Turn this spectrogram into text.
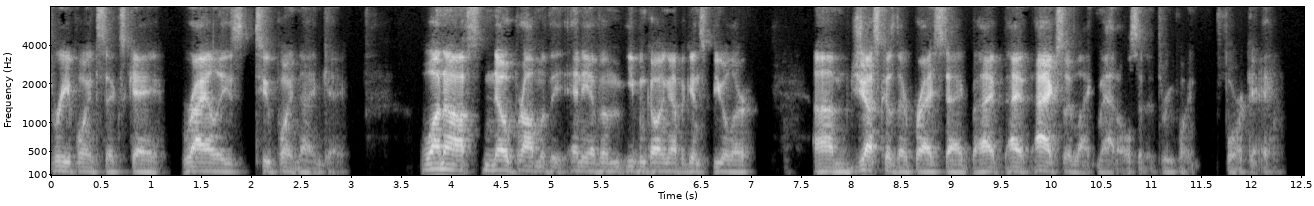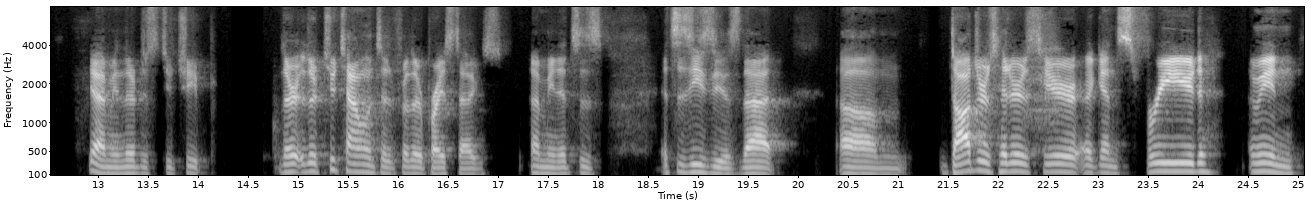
3.6K, Riley's 2.9K. One offs, no problem with any of them, even going up against Buehler, um, just because they're price tag. But I, I, I, actually like Matt Olson at 3.4K. Yeah, I mean they're just too cheap. They're they're too talented for their price tags. I mean it's as it's as easy as that. Um, Dodgers hitters here against Fried. I mean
